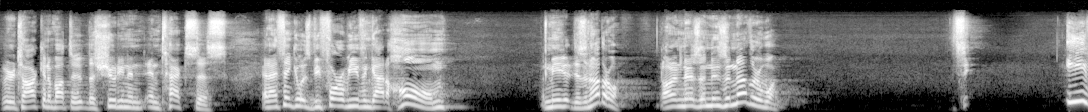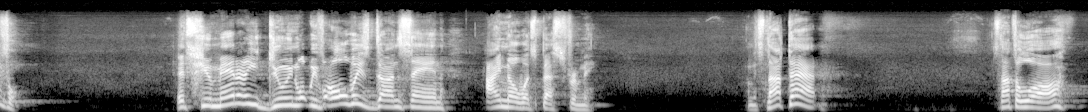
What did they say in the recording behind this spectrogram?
we were talking about the, the shooting in, in Texas. And I think it was before we even got home. I mean, there's another one. Oh, and there's, and there's another one. It's evil. It's humanity doing what we've always done, saying, I know what's best for me. And it's not that. It's not the law.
